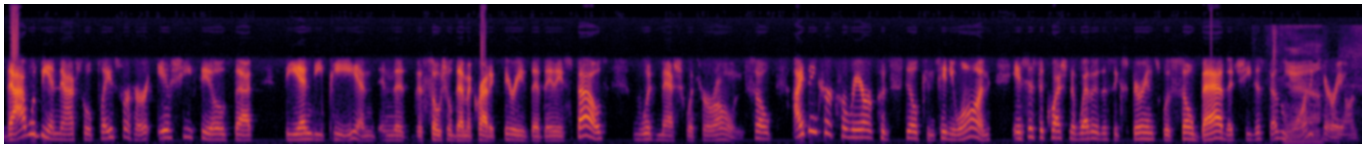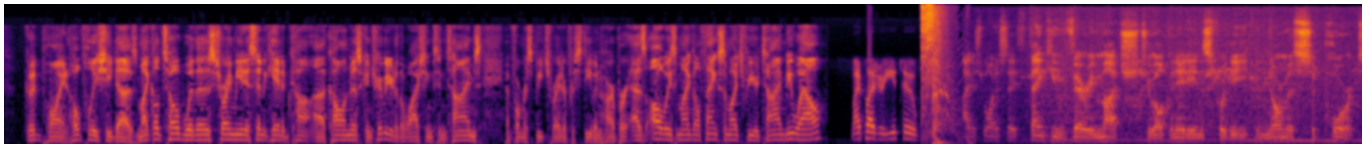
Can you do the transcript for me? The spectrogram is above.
That would be a natural place for her if she feels that the NDP and, and the, the social democratic theories that they espouse would mesh with her own. So I think her career could still continue on. It's just a question of whether this experience was so bad that she just doesn't Yeah. want to carry on. Good point. Hopefully she does. Michael Taube with us, Troy Media syndicated co- uh, columnist, contributor to the Washington Times, and former speechwriter for Stephen Harper. As always, Michael, thanks so much for your time. Be well. My pleasure. You too. I just want to say thank you very much to all Canadians for the enormous support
